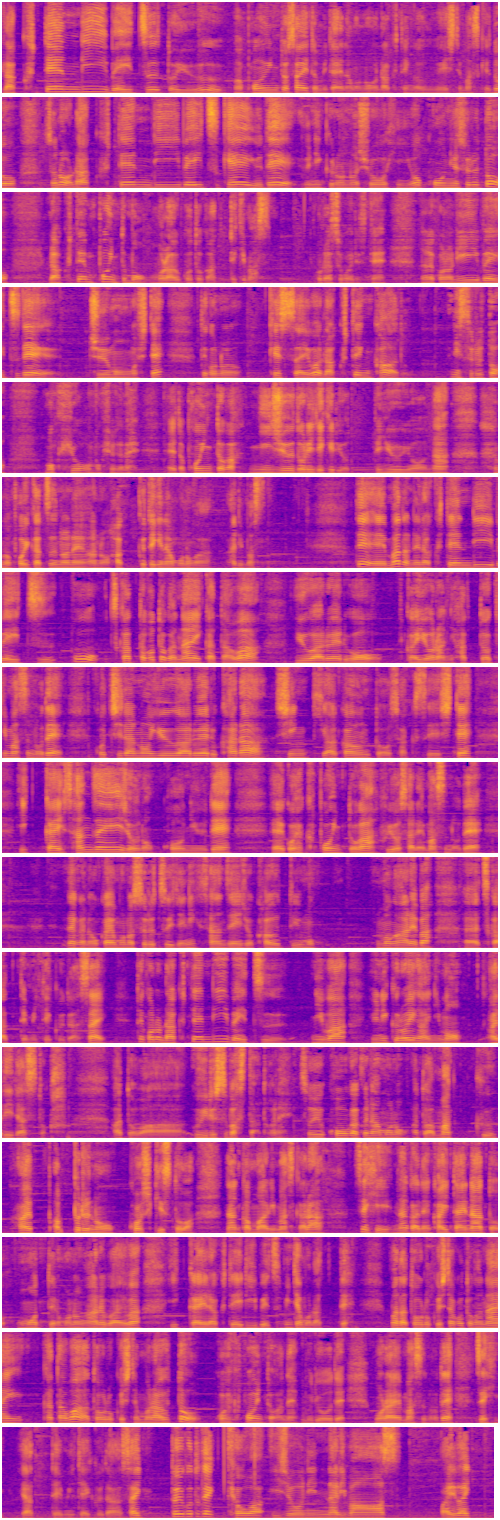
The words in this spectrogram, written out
楽天リーベイツという、まあ、ポイントサイトみたいなものを楽天が運営してますけどその楽天リーベイツ経由でユニクロの商品を購入すると楽天ポイントももらうことができますこれはすごいですねなのでこのリーベイツで注文をしてでこの決済は楽天カードにすると目標目標じゃない、えーと、ポイントが二重取りできるよっていうような、まあ、ポイ活のねあのハック的なものがあります。で、えー、まだね楽天リーベイツを使ったことがない方は URL を概要欄に貼っておきますのでこちらの URL から新規アカウントを作成して1回3000円以上の購入でえ500ポイントが付与されますのでなんかねお買い物するついでに3000円以上買うっていうものがあれば、え使ってみてください。でこの楽天リーベイツにはユニクロ以外にもアディダスとかあとはウイルスバスターとかねそういう高額なものあとは Mac アップルの公式ストアなんかもありますから是非何かね買いたいなと思ってるものがある場合は一回楽天リーベツ見てもらってまだ登録したことがない方は登録してもらうと500ポイントがね無料でもらえますので是非やってみてください。ということで今日は以上になります。バイバイ。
